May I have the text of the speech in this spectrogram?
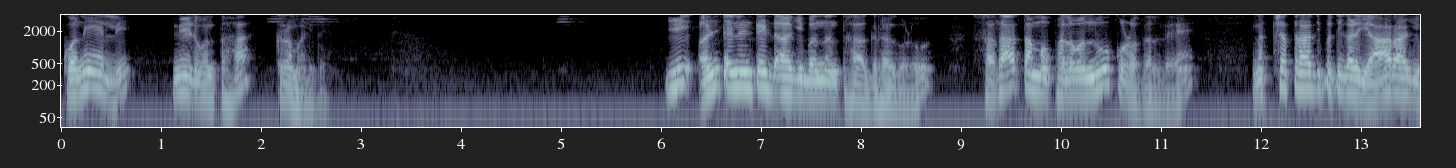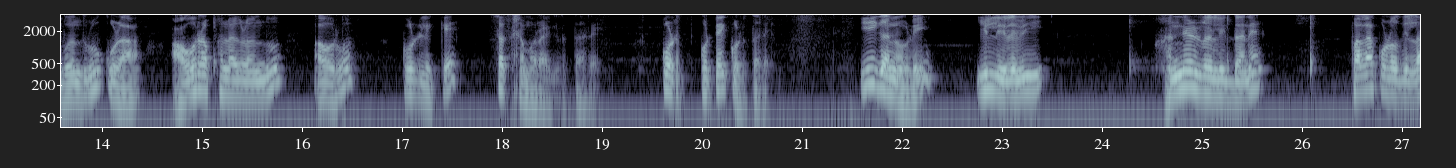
ಕೊನೆಯಲ್ಲಿ ನೀಡುವಂತಹ ಕ್ರಮ ಇದೆ. ಈ ಅನ್ಟೆನೆಂಟೆಡ್ ಆಗಿ ಬಂದಂತಹ ಗ್ರಹಗಳು ಸದಾ ತಮ್ಮ ಫಲವನ್ನೂ ಕೊಡೋದಲ್ಲದೆ ನಕ್ಷತ್ರಾಧಿಪತಿಗಳು ಯಾರಾಗಿ ಬಂದರೂ ಕೂಡ ಅವರ ಫಲಗಳನ್ನು ಅವರು ಕೊಡಲಿಕ್ಕೆ ಸಕ್ಷಮರಾಗಿರ್ತಾರೆ. ಕೊಡ್, ಕೊಟ್ಟೇ ಕೊಡ್ತಾರೆ. ಈಗ ನೋಡಿ, ಇಲ್ಲಿ ರವಿ ಹನ್ನೆರಡರಲ್ಲಿದ್ದಾನೆ, ಫಲ ಕೊಡೋದಿಲ್ಲ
